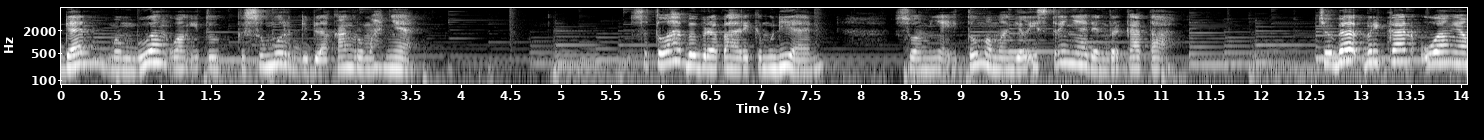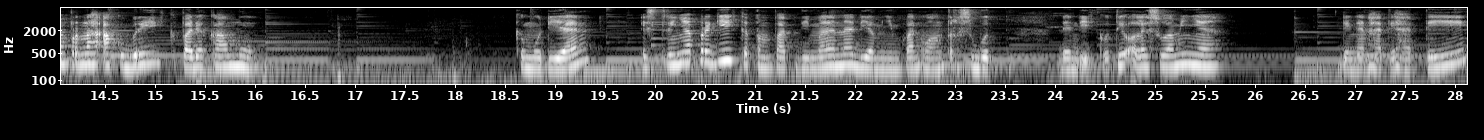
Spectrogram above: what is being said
dan membuang uang itu ke sumur di belakang rumahnya. Setelah beberapa hari kemudian, suaminya itu memanggil istrinya dan berkata, "Coba berikan uang yang pernah aku beri kepada kamu." Kemudian, istrinya pergi ke tempat di mana dia menyimpan uang tersebut dan diikuti oleh suaminya. Dengan hati-hati,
